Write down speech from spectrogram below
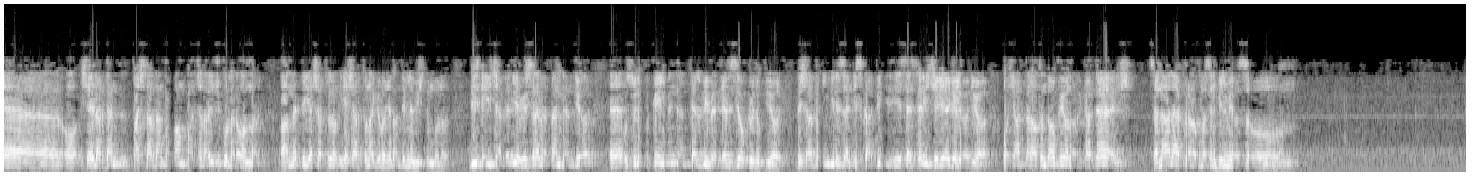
o şeylerden, taşlardan kopan parçaların çukurları onlar. Rahmetli Yaşar, Yaşar Hoca'dan dinlemiştim bunu. Biz de içeride diyor Hüsrev Efendi'den diyor, e, usulü fıkıh ilminden telbih ve tevzi okuyorduk diyor. Dışarıda İngilizlerin iskarpi sesleri içeriye geliyor diyor. O şartlar altında okuyorlar kardeş. Sen hala Kur'an okumasını bilmiyorsun.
